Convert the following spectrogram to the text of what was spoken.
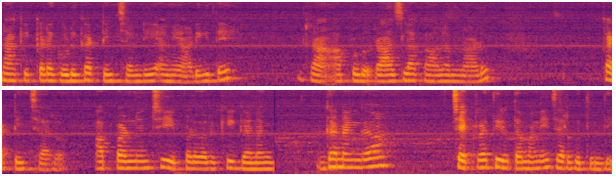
నాకు ఇక్కడ గుడి కట్టించండి అని అడిగితే రా అప్పుడు రాజుల కాలం నాడు కట్టించారు. అప్పటి నుంచి ఇప్పటివరకు ఘనంగా ఘనంగా చక్రతీర్థం అని జరుగుతుంది.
